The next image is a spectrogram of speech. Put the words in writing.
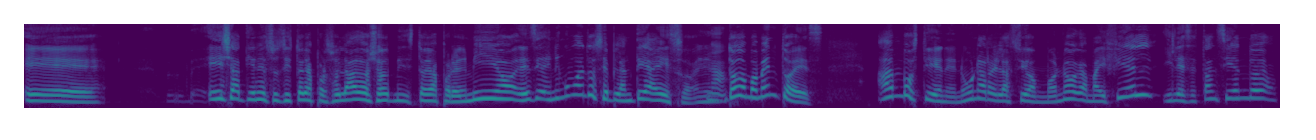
eh, ella tiene sus historias por su lado, yo mis historias por el mío. Es decir, en ningún momento se plantea eso. En No. todo momento es ambos tienen una relación monógama y fiel y les están siendo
